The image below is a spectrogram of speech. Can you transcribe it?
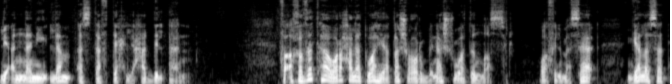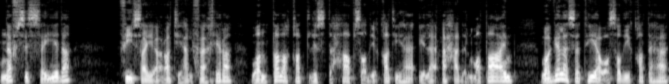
لأنني لم أستفتح لحد الآن. فأخذتها ورحلت وهي تشعر بنشوة النصر. وفي المساء جلست نفس السيدة في سيارتها الفاخرة وانطلقت لاصطحاب صديقتها إلى أحد المطاعم وجلست هي وصديقتها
